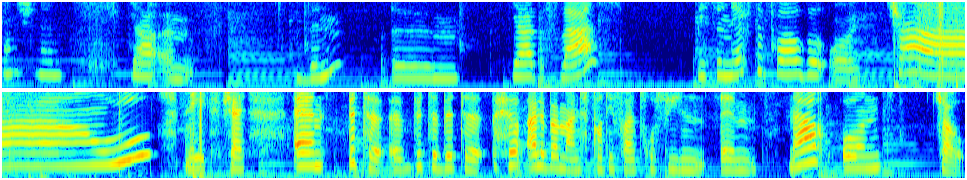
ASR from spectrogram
Ganz schnell. Ja, ähm, wenn, ähm, ja, das war's. Bis zur nächsten Folge und ciao. Nee, scheiße. Ähm, bitte, äh, bitte, bitte, hört alle bei meinen Spotify-Profilen ähm, nach und ciao.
